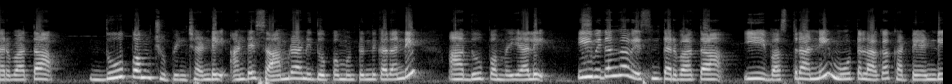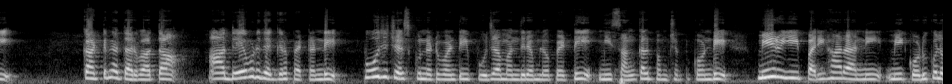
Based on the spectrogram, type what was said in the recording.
తర్వాత ధూపం చూపించండి. అంటే సాంబ్రాణి ధూపం ఉంటుంది కదండి ఆ ధూపం వేయాలి. ఈ విధంగా వేసిన తర్వాత ఈ వస్త్రాన్ని మూటలాగా కట్టేయండి. కట్టిన తర్వాత ఆ దేవుడి దగ్గర పెట్టండి. పూజ చేసుకున్నటువంటి పూజా మందిరంలో పెట్టి మీ సంకల్పం చెప్పుకోండి. మీరు ఈ పరిహారాన్ని మీ కొడుకుల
